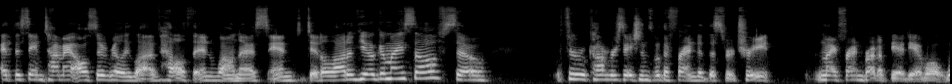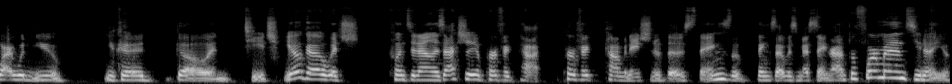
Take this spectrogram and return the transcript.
at the same time i also really love health and wellness and did a lot of yoga myself. So through conversations with a friend at this retreat my friend brought up the idea well why wouldn't you you could go and teach yoga which coincidentally is actually a perfect perfect combination of those things, the things I was missing around performance. You know, you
